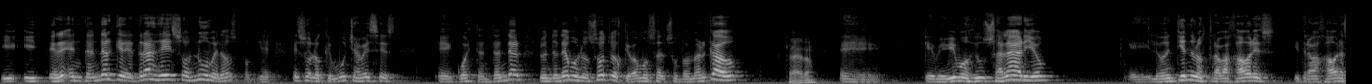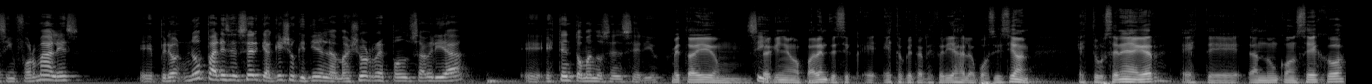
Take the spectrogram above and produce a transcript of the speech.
y, entender que detrás de esos números, porque eso es lo que muchas veces eh, cuesta entender, lo entendemos nosotros que vamos al supermercado, claro. Eh, que vivimos de un salario, lo entienden los trabajadores y trabajadoras informales, pero no parece ser que aquellos que tienen la mayor responsabilidad eh, estén tomándose en serio. Meto ahí un pequeño paréntesis, eh, esto que te referías a la oposición. Sturzenegger este, dando un consejo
